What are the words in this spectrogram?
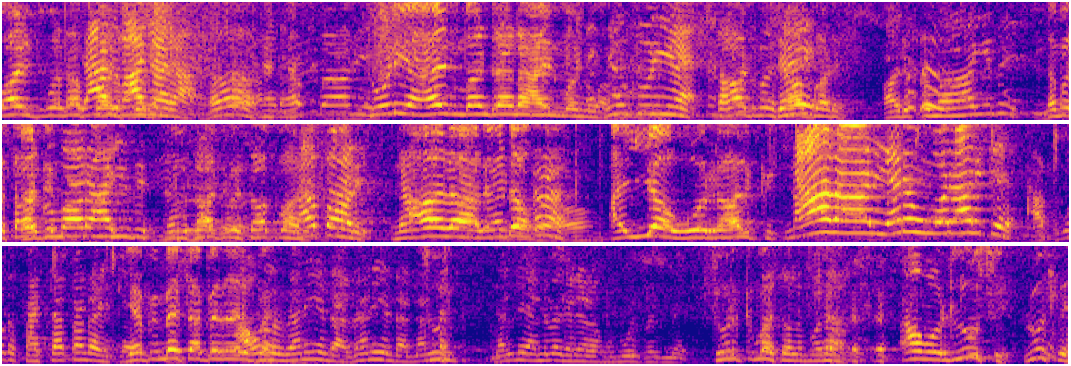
பாலிஷ் பண்ணா யார் polish ராஜாரா ஆ. துணி அயன் பண்றானா அயன் பண்ணுவான் துணிய? சாப்பிட்டு டேய், சாப்பாடு. அடுக்குமா இது நம்ம அடுக்குமாரா இது நம்ம சாப்பிட்டு சாப்பாடு. சாப்பாடு. நாலு ஆள் இடம் ஐயா ஒரு ஆளுக்கு. நாலாறு இடம் ஒரு ஆளுக்கு. அப்ப கூட சத்தா தானே இருக்கேன். எப்பயுமே சாப்பிட்டே தான் இருப்பேன் வேணையண்டா வேணையண்டா நல்ல நல்ல எண்ணமே கிடையாது அவங்க மூணு பேருமே. சுருக்கமா சொல்ல போனா அவன் ஒரு லூசு. லூசு.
